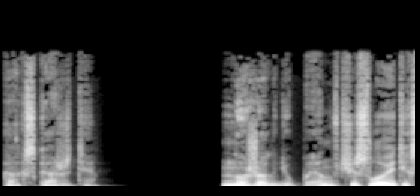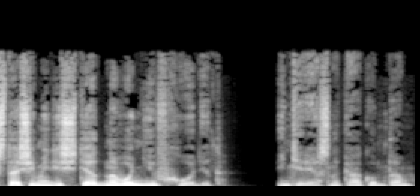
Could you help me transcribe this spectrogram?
Как скажете. Но Жак Дюпен в число этих 171 не входит. Интересно, как он там?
